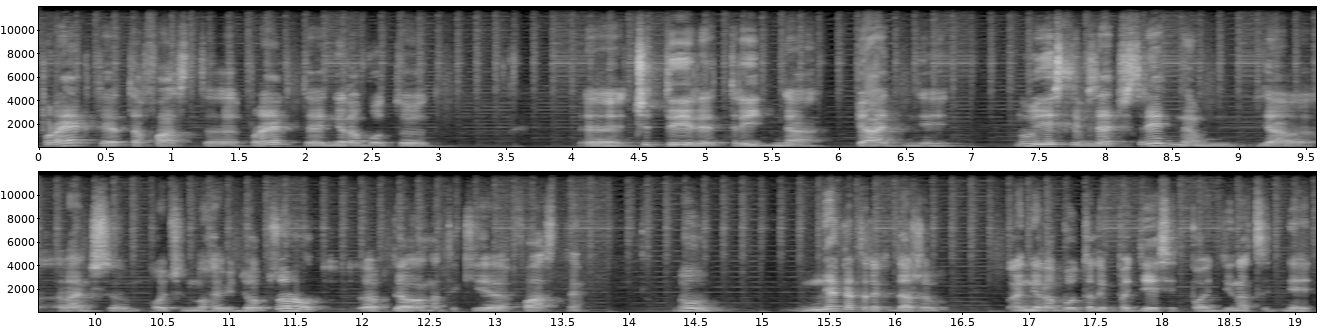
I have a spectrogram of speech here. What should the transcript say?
проекты, это фаст э, проекты, они работают 4, э, 3 дня, 5 дней. Ну, если взять в среднем, я раньше очень много видеообзоров делал на такие фасты. Ну, некоторых даже они работали по 10, по 11 дней.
